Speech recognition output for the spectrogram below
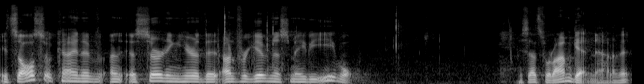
It's also kind of uh, asserting here that unforgiveness may be evil that's what I'm getting out of it.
